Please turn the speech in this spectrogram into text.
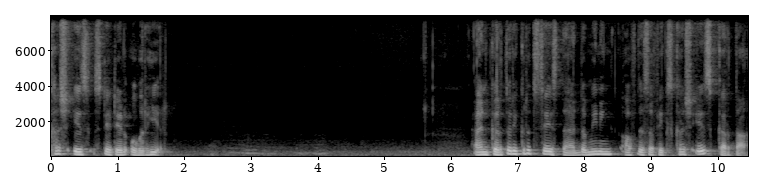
khash is stated over here. And Kartarikrit says that the meaning of the suffix kash is karta.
